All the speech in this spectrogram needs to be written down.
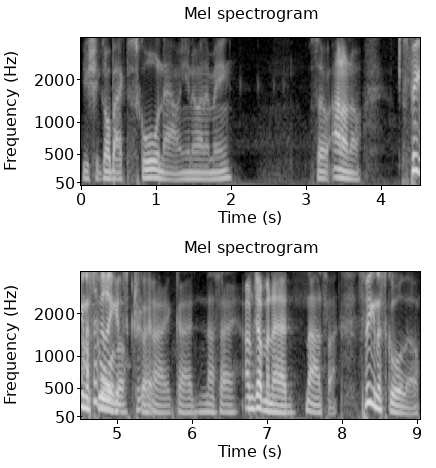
you should go back to school now." You know what I mean? So I don't know. Speaking of school, like though, it's cr- go ahead. all right. God, no, sorry. I'm jumping ahead. Nah, it's fine. Speaking of school, though,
